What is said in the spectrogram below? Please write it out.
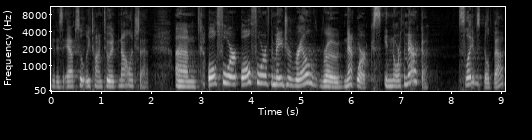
It is absolutely time to acknowledge that. Um, all, four, all four of the major railroad networks in North America, slaves built that.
